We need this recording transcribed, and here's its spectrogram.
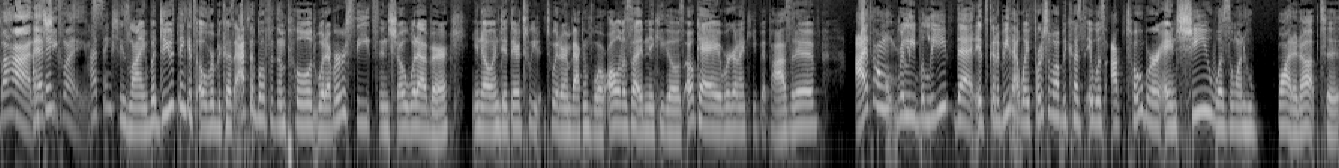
behind, I as she think- claims. I think she's lying. But do you think it's over? Because after both of them pulled whatever receipts and show whatever, you know, and did their tweet, Twitter and back and forth, all of a sudden Nicki goes, okay, we're going to keep it positive. I don't really believe that it's going to be that way. First of all, because it was October and she was the one who brought it up to,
